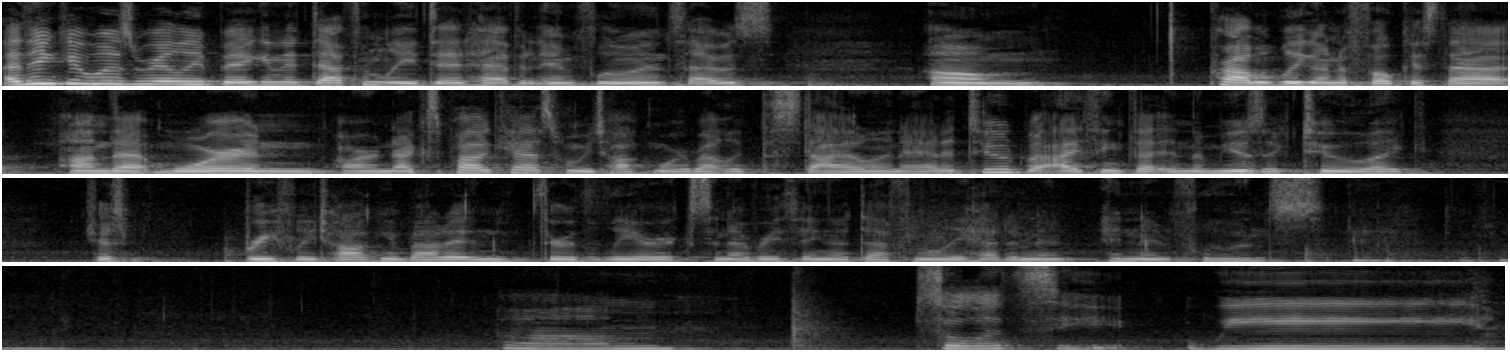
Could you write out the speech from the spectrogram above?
I think it was really big, and it definitely did have an influence. I was um, probably going to focus that on that more in our next podcast when we talk more about like the style and attitude. But I think that in the music too, like just briefly talking about it and through the lyrics and everything, that definitely had an, an influence. Definitely. Um, so let's see. We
